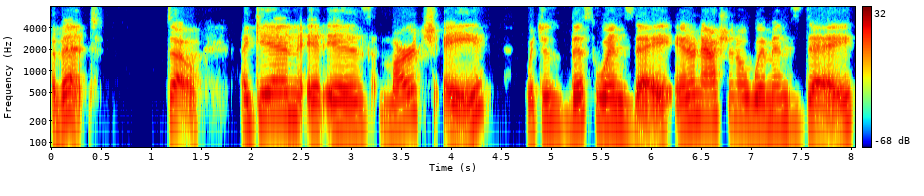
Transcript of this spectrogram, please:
event. So, again, it is March 8th, which is this Wednesday, International Women's Day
